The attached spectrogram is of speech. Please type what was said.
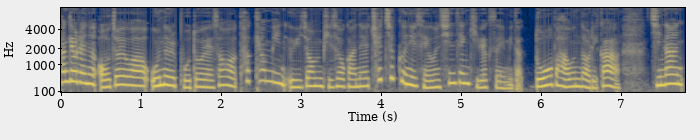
한겨레는 어제와 오늘 보도에서 탁현민 의전 비서관의 최측근이 세운 신생 기획사입니다. 노 바운더리가 지난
